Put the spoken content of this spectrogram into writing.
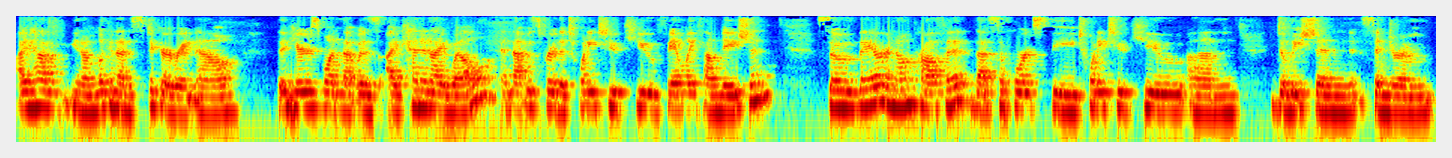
I have, you know, I'm looking at a sticker right now here's one that was I Can and I Will, and that was for the 22Q Family Foundation. So they are a nonprofit that supports the 22Q um, deletion syndrome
